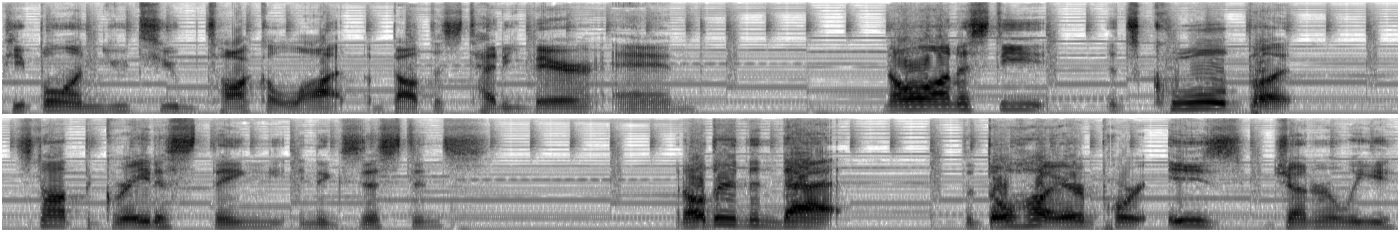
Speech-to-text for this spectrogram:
people on YouTube talk a lot about this teddy bear, and in all honesty, it's cool, but it's not the greatest thing in existence. But other than that, the Doha airport is generally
